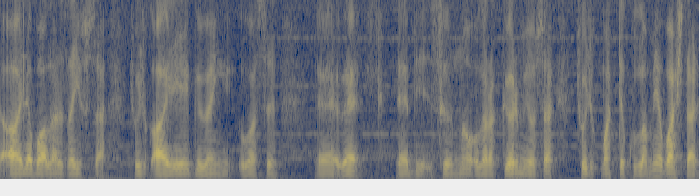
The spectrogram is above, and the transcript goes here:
Aile bağları zayıfsa, çocuk aileye güven yuvası e, ve e, bir sığınma olarak görmüyorsa çocuk madde kullanmaya başlar.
